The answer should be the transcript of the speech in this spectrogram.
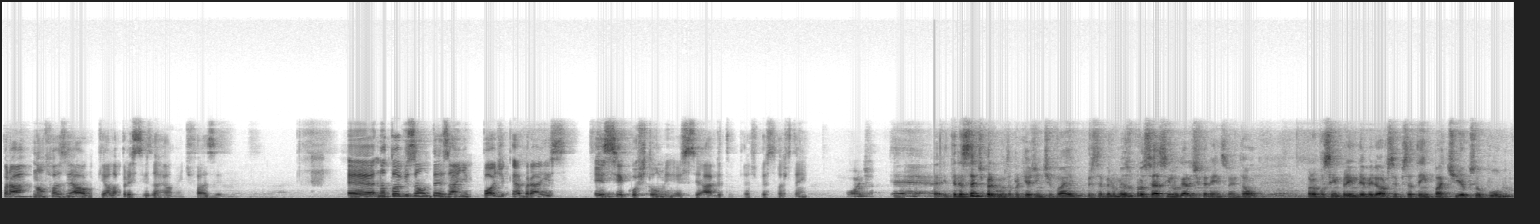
para não fazer algo que ela precisa realmente fazer. É, na tua visão, o design pode quebrar isso? Esse costume, esse hábito que as pessoas têm? Pode. É interessante pergunta, porque a gente vai percebendo o mesmo processo em lugares diferentes. Né? Então, para você empreender melhor, você precisa ter empatia com o seu público,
